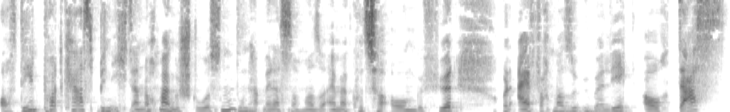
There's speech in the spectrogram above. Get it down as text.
auf den Podcast bin ich dann nochmal gestoßen und habe mir das nochmal so einmal kurz vor Augen geführt und einfach mal so überlegt, auch das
